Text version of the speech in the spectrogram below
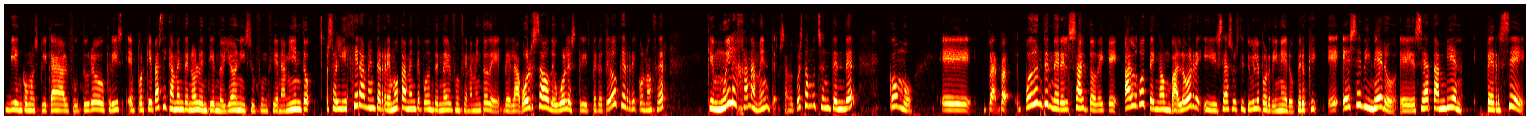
bien cómo explicar al futuro, Chris, eh, porque básicamente no lo entiendo yo ni su funcionamiento. O sea, ligeramente, remotamente puedo entender el funcionamiento de, la bolsa o de Wall Street, pero tengo que reconocer que muy lejanamente. O sea, me cuesta mucho entender cómo. eh, puedo entender el salto de que algo tenga un valor y sea sustituible por dinero, pero que eh, ese dinero eh, sea también per se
